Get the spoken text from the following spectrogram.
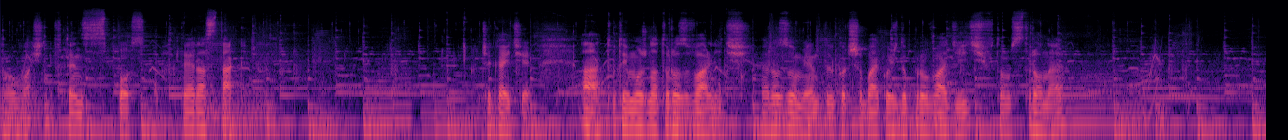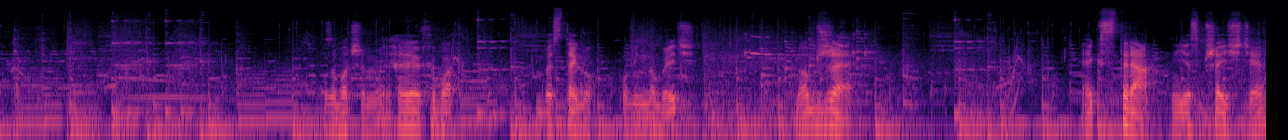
No właśnie, w ten sposób. Teraz tak. Czekajcie. A, tutaj można to rozwalić. Rozumiem, tylko trzeba jakoś doprowadzić w tą stronę. Zobaczymy. E, chyba bez tego powinno być. Dobrze. Ekstra. Jest przejście.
